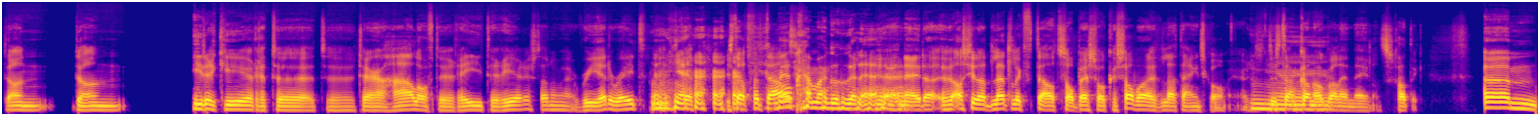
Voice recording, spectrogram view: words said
dan, dan iedere keer te, te, te herhalen of te reitereren. Is dat een reiterate? Ja. Is dat vertaald? Mensen gaan maar googlen. Ja, nee, dat- als je dat letterlijk vertaalt, zal best wel, zal wel uit het Latijns komen. Dus, dus dan kan ook wel in het Nederlands, schat ik. Ehm,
